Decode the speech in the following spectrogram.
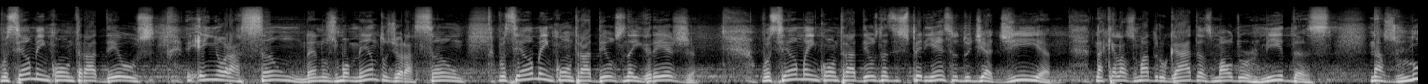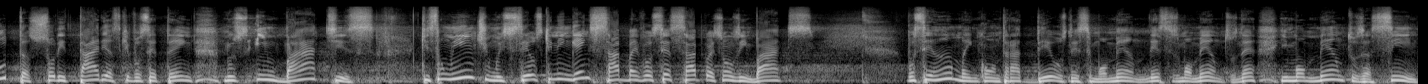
você ama encontrar Deus em oração, né, nos momentos de oração, você ama encontrar Deus na igreja, você ama encontrar Deus nas experiências do dia a dia, naquelas madrugadas mal dormidas, nas lutas solitárias que você tem, nos embates que são íntimos seus, que ninguém sabe, mas você sabe quais são os embates. Você ama encontrar Deus nesse momento, nesses momentos, né? Em momentos assim.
